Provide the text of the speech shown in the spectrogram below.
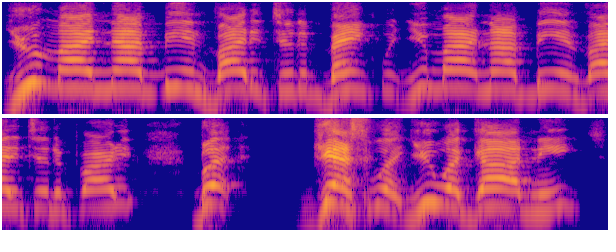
You might not be invited to the banquet. You might not be invited to the party. But guess what? You what God needs.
